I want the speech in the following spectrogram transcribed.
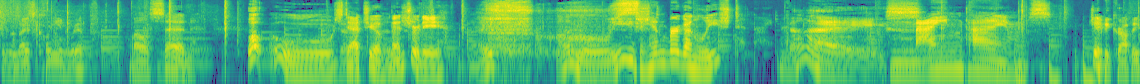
This is a nice clean whip. Well said. Whoa! Ooh, statue of bench. Bencherdy. Nice. Unleashed. Sandberg unleashed Nice. nine times. JP Crawfy.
